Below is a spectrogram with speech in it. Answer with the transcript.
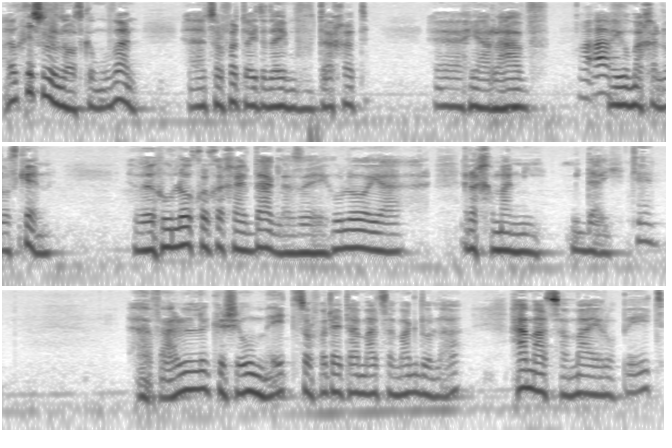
היו חסרונות, כמובן. צרפת לא הייתה די מבוטחת, היה רעב. רעב. היו מחלות, כן. והוא לא כל כך היה דאג לזה, הוא לא היה רחמני מדי. כן. אבל כשהוא מת, צרפת הייתה מעצמה גדולה, המעצמה האירופאית.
